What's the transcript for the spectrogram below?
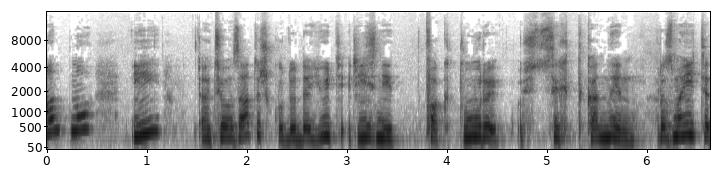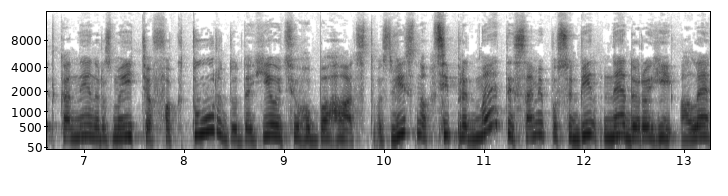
елегантно, і е, цього затишку додають різні фактури ось цих тканин. Розмаїття тканин, розмаїття фактур додає оцього багатства. Звісно, ці предмети самі по собі недорогі, але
